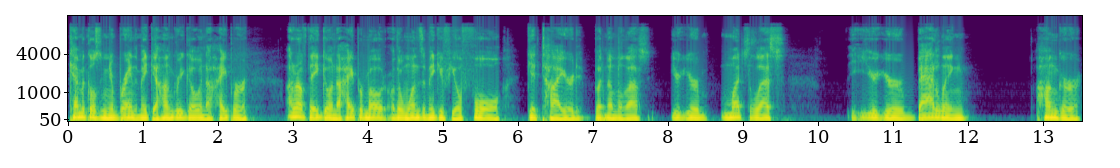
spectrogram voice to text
chemicals in your brain that make you hungry go into hyper. I don't know if they go into hyper mode or the ones that make you feel full get tired, but nonetheless, you're, you're much less, you're, you're battling hunger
